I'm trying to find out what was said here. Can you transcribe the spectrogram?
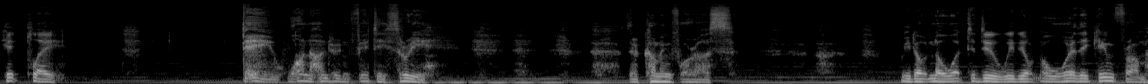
Hit play. Day 153. They're coming for us. We don't know what to do. We don't know where they came from.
